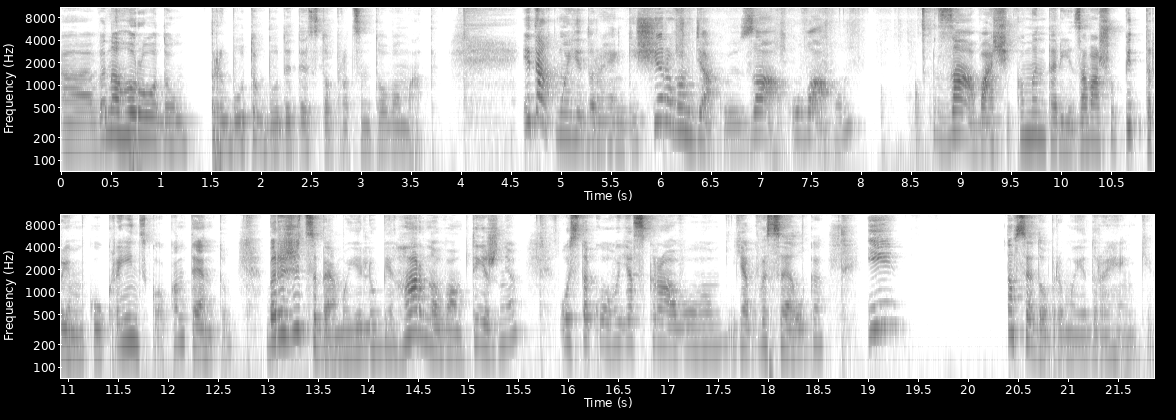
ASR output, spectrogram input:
е, винагороду, прибуток будете 100% мати. І так, мої дорогенькі, щиро вам дякую за увагу, за ваші коментарі, за вашу підтримку українського контенту. Бережіть себе, мої любі, гарного вам тижня, ось такого яскравого, як веселка. І на все добре, мої дорогенькі.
